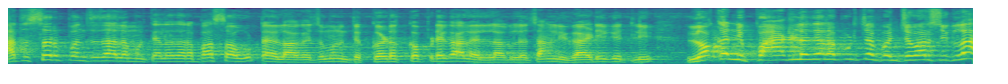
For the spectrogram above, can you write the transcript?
आता सरपंच झालं मग त्याला जरा बसा उठायला लागायचं म्हणून ते कडक कपडे घालायला लागलं चांगली गाडी घेतली. लोकांनी पाडलं त्याला पुढच्या पंचवार्षिकला.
